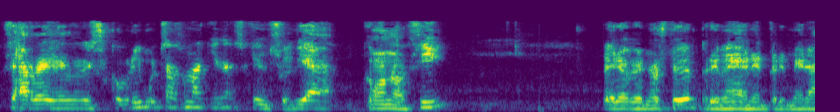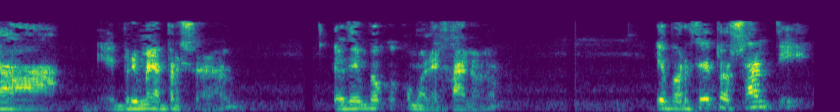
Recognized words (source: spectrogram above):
O sea, redescubrí muchas máquinas que en su día conocí, pero que no estuve en primera, en primera, en primera persona, ¿no? Tengo un poco como lejano, ¿no? Y por cierto, Santi,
